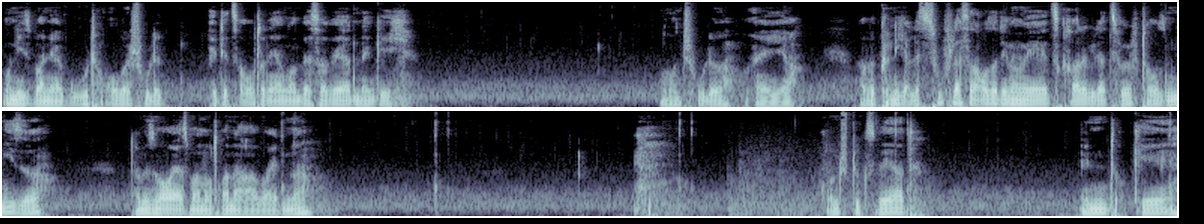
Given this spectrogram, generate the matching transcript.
Unis waren ja gut. Oberschule wird jetzt auch dann irgendwann besser werden, denke ich. Und Schule, naja. Aber wir können nicht alles zupflastern. Außerdem haben wir ja jetzt gerade wieder 12.000 Miese. Da müssen wir auch erstmal noch dran arbeiten, ne? Grundstückswert. Wind, okay.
